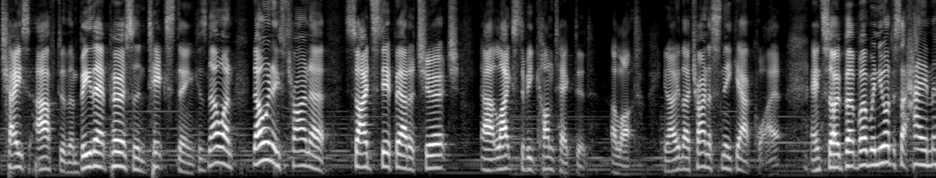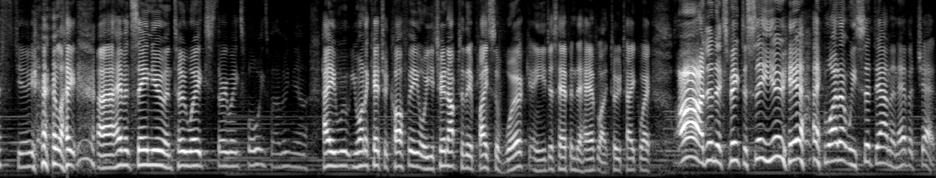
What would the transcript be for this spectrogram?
chase after them. Be that person texting, because no one, no one who's trying to sidestep out of church uh, likes to be contacted a lot. You know, they're trying to sneak out quiet. And so, but, but when you're just like, hey, I missed you. like, uh, I haven't seen you in two weeks, three weeks, four weeks, maybe. You know. Hey, you want to catch a coffee? Or you turn up to their place of work and you just happen to have like two takeaway. Oh, I didn't expect to see you here. Hey, why don't we sit down and have a chat?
